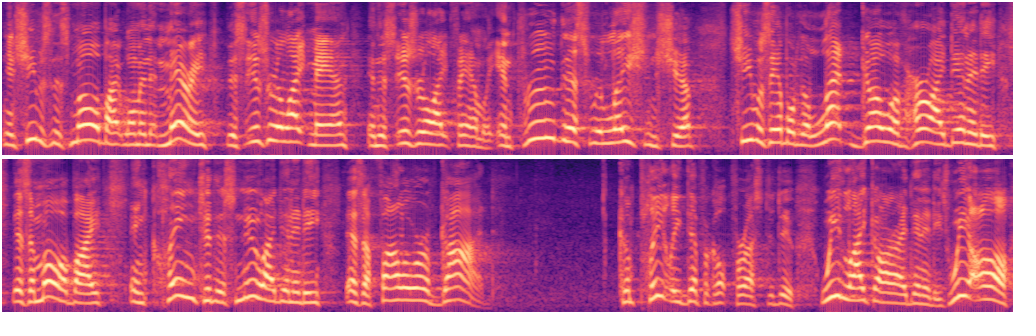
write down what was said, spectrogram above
and she was this Moabite woman that married this Israelite man in this Israelite family. And through this relationship, she was able to let go of her identity as a Moabite and cling to this new identity as a follower of God completely difficult for us to do. We like our identities. We all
